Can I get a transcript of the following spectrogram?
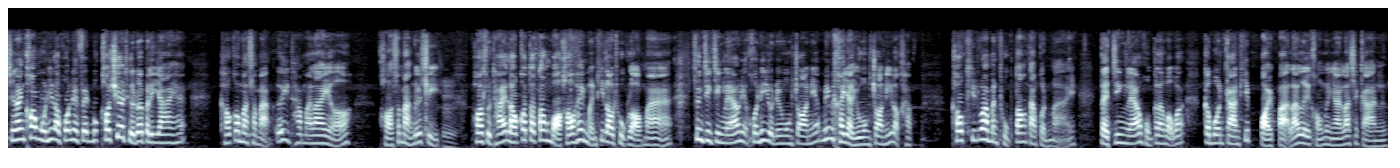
ฉะนั้นข้อมูลที่เราโพสต์ใน Facebook เขาเชื่อถือโดยปริยายฮะ เขาก็มาสมัคร เอ้ยทำอะไรเหรอ ขอสมัครด้วยสิ พอสุดท้ายเราก็จะต้องบอกเขาให้เหมือนที่เราถูกหลอกมา ซึ่งจริง ๆ แล้วเนี่ยคนที่อยู่ในวงจรเนี้ยไม่มีใครอยากอยู่วงจรนี้หรอกครับเขาคิดว่ามันถูกต้องตามกฎหมาย แต่จริงแล้วผมกำลังบอกว่ากระบวนการที่ปล่อยปละละเลยของหน่วยงานราชการหรือ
